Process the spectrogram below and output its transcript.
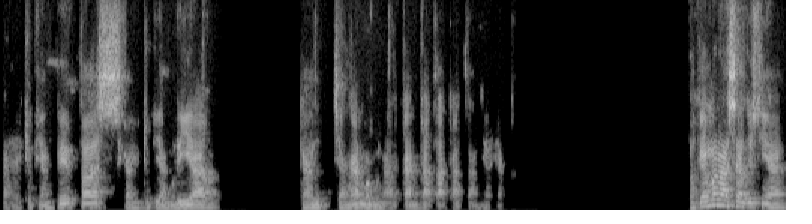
Gaya hidup yang bebas, gaya hidup yang liar, dan jangan membenarkan kata-katanya yang Bagaimana seharusnya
